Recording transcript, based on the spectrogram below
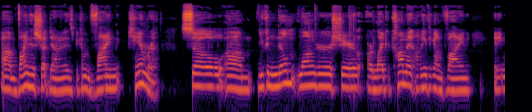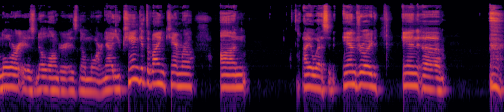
Um, Vine has shut down and it has become Vine Camera. So um, you can no longer share or like or comment on anything on Vine anymore. It is no longer is no more. Now you can get the Vine camera on iOS and Android, and uh,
